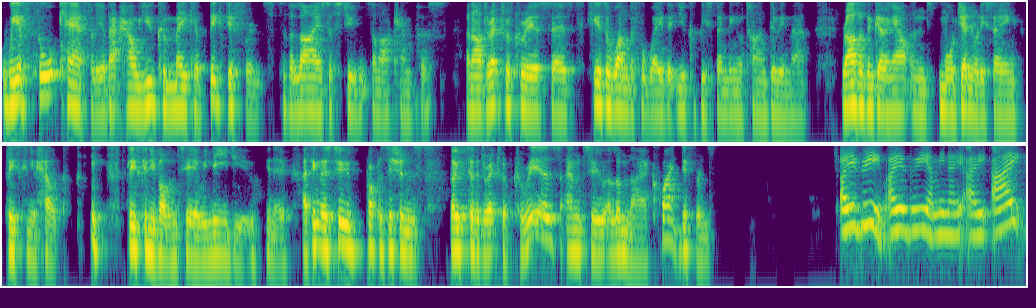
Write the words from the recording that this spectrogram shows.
we have thought carefully about how you can make a big difference to the lives of students on our campus. And our director of careers says, here's a wonderful way that you could be spending your time doing that, rather than going out and more generally saying, please, can you help? please, can you volunteer? We need you. You know, I think those two propositions, both to the director of careers and to alumni, are quite different. I agree. I agree. I mean, I, I, I,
